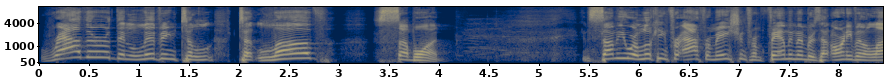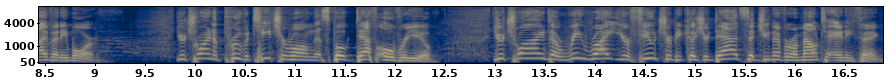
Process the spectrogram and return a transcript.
rather than living to, to love someone. And some of you are looking for affirmation from family members that aren't even alive anymore. You're trying to prove a teacher wrong that spoke death over you. You're trying to rewrite your future because your dad said you never amount to anything.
